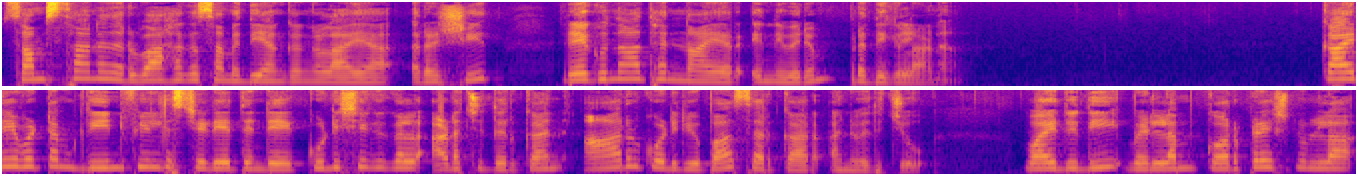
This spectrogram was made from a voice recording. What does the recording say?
സംസ്ഥാന നിർവാഹക സമിതി അംഗങ്ങളായ റഷീദ് രഘുനാഥൻ നായർ എന്നിവരും പ്രതികളാണ്. കാര്യവട്ടം ഗ്രീൻഫീൽഡ് സ്റ്റേഡിയത്തിന്റെ കുടിശ്ശികകൾ അടച്ചു തീർക്കാൻ ആറ് കോടി രൂപ സർക്കാർ അനുവദിച്ചു. വൈദ്യുതി വെള്ളം കോർപ്പറേഷനുള്ള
